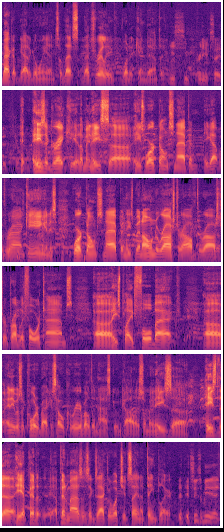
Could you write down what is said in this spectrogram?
backup guy to go in. So that's that's really what it came down to. He seemed pretty excited. He, he's a great kid. I mean, he's uh, he's worked on snapping. He got with Ryan King and has worked on snapping. He's been on the roster, off the roster, probably four times. Uh, he's played fullback. Uh, and he was a quarterback his whole career, both in high school and college. So I mean, he's uh, he's the he epitomizes exactly what you'd say in a team player. It, it seems to me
